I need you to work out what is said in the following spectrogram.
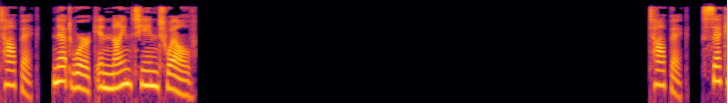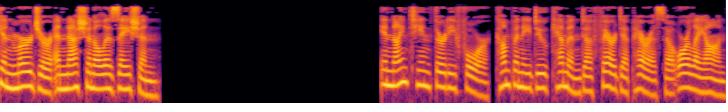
Topic: Network in 1912 Second merger and nationalization. In 1934, Compagnie du Chemin de Fer de Paris à Orléans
